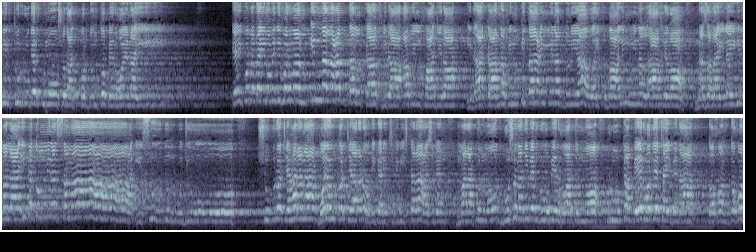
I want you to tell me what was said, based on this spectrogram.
মৃত্যুর রোগের কোনো ঔষধ আজ পর্যন্ত বের হয় নাই এই কথাটাই নবীজি ফরমান, ইন্নাল আবদাল কাফিরা আবিল ফাজিরা ইদা কানা ফিল কিতাইন মিনাদ দুনিয়া ওয়া ইকবালিন মিনাল আখিরা নাযালা ইলাইহি মালাইকাতুম মিনাস সামাই সুদুল ওয়ুজুহ শুভ্র চেহারা না, ভয়ঙ্কর চেহারার অধিকারী ফিরিস্তারা আসবেন, মালাকুল মৌত ঘোষণা দিবেন রূহ বের হওয়ার জন্য। রূহটা বের হতে চাইবে না। তখন তখন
